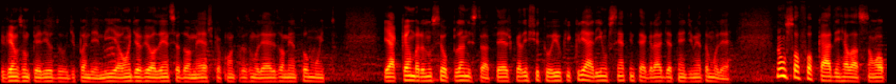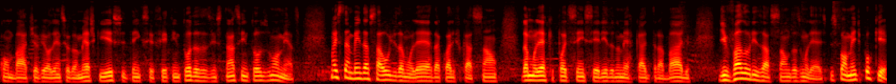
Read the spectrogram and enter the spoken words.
Vivemos um período de pandemia onde a violência doméstica contra as mulheres aumentou muito. E a Câmara, no seu plano estratégico, ela instituiu que criaria um centro integrado de atendimento à mulher. Não só focado em relação ao combate à violência doméstica, e isso tem que ser feito em todas as instâncias, em todos os momentos, mas também da saúde da mulher, da qualificação, da mulher que pode ser inserida no mercado de trabalho, de valorização das mulheres, principalmente porque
